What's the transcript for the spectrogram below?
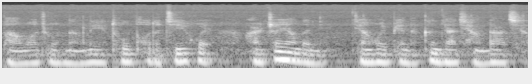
把握住能力突破的机会，而这样的你将会变得更加强大起来，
